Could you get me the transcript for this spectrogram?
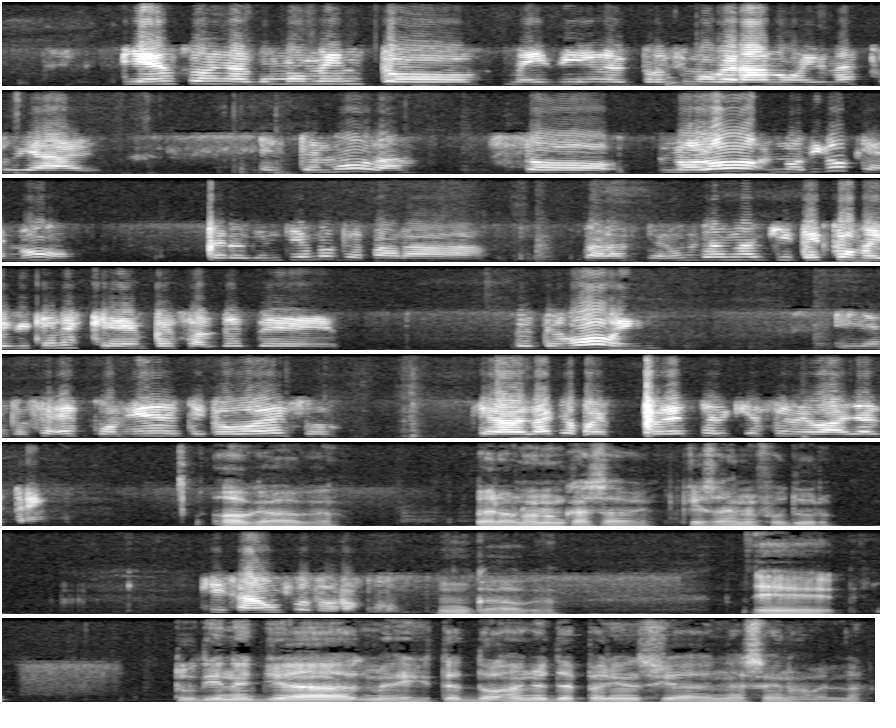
pienso en algún momento, maybe en el próximo verano, irme a estudiar este moda. So, no lo no digo que no, pero yo entiendo que para para ser un buen arquitecto maybe tienes que empezar desde desde joven y entonces exponerte y todo eso, que la verdad que pues puede ser que se me vaya el tren. Ok, ok. Pero no nunca sabe, quizás en el futuro. Quizás en un futuro. Ok, ok. Eh, tú tienes ya, me dijiste, dos años de experiencia en la escena, ¿verdad?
